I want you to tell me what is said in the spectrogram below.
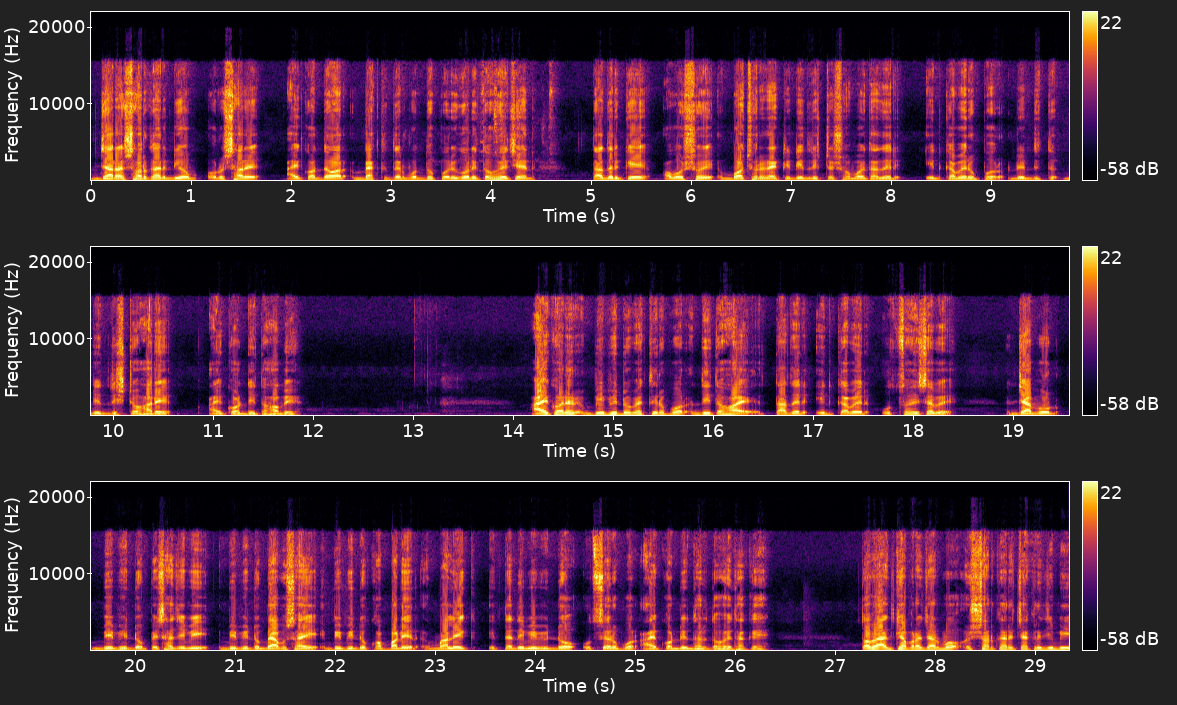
যারা সরকারি নিয়ম অনুসারে আয়কর দেওয়ার ব্যক্তিদের মধ্যে পরিগণিত হয়েছেন। তাদেরকে অবশ্যই বছরের একটি নির্দিষ্ট সময় তাদের ইনকামের উপর নির্দিষ্ট নির্দিষ্ট হারে আয়কর দিতে হবে। আয়করের বিভিন্ন ব্যক্তির ওপর দিতে হয় তাদের ইনকামের উৎস হিসাবে। যেমন বিভিন্ন পেশাজীবী, বিভিন্ন ব্যবসায়ী, বিভিন্ন কোম্পানির মালিক ইত্যাদি বিভিন্ন উৎসের উপর আয়কর নির্ধারিত হয়ে থাকে। তবে আজকে আমরা জানব সরকারি চাকরিজীবী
